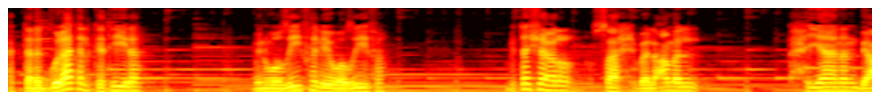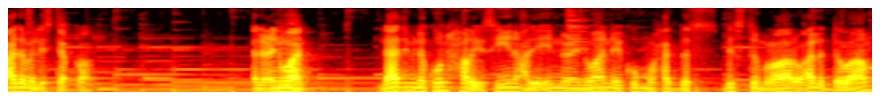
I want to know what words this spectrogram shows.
التنقلات الكثيرة من وظيفة لوظيفة بتشعر صاحب العمل أحيانا بعدم الاستقرار. العنوان لازم نكون حريصين على إنه عنواننا يكون محدث باستمرار وعلى الدوام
